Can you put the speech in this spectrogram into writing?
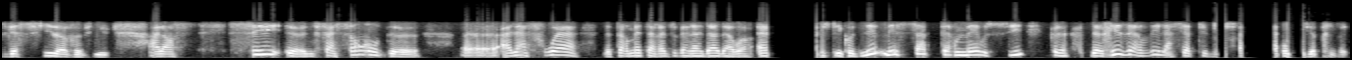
diversifier leurs revenus. Alors, c'est une façon de, à la fois de permettre à Radio-Canada d'avoir un plus d'écoute libre, mais ça permet aussi que, de réserver l'assiette publicitaire aux médias privés.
